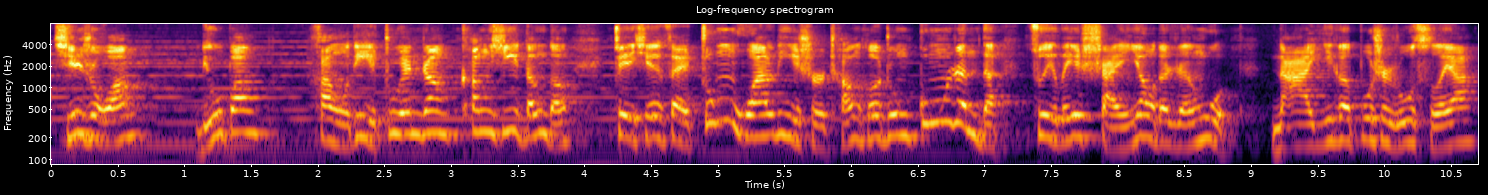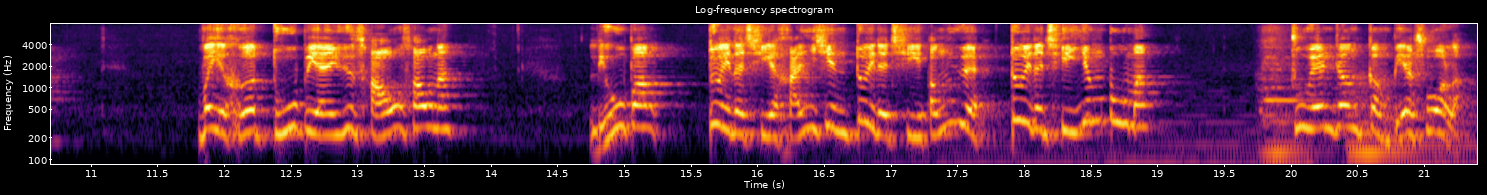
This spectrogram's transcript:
秦始皇、刘邦、汉武帝、朱元璋、康熙等等这些在中华历史长河中公认的最为闪耀的人物，哪一个不是如此呀？为何独贬于曹操呢？刘邦对得起韩信，对得起彭越，对得起英布吗？朱元璋更别说了。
